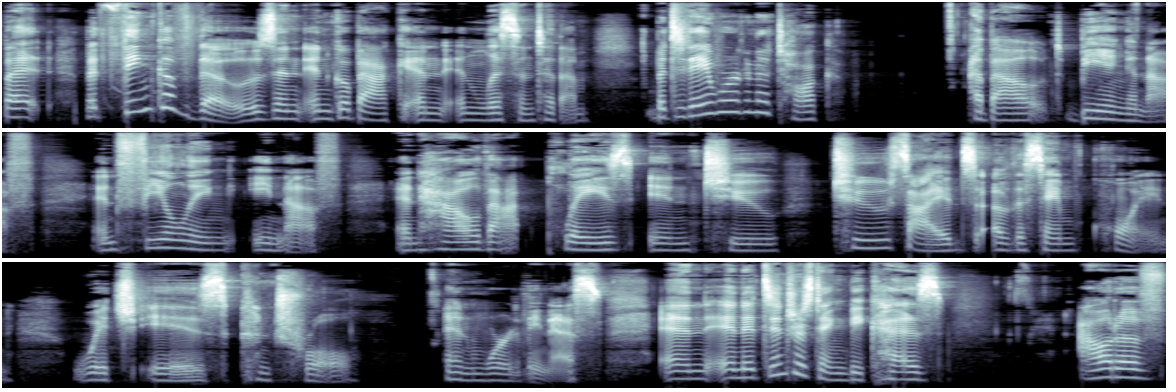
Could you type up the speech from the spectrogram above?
But but think of those and, and go back and, and listen to them. But today we're gonna talk about being enough and feeling enough and how that plays into two sides of the same coin, which is control and worthiness. And and it's interesting because out of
